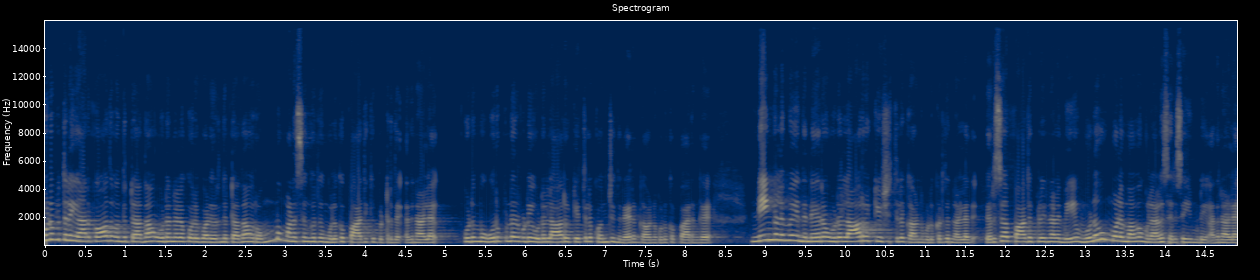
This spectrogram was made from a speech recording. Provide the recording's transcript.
குடும்பத்தில் யாருக்காவது வந்துட்டால் தான் உடல்நல குறைபாடு இருந்துட்டால் தான் ரொம்ப மனசுங்கிறது உங்களுக்கு பாதிக்கப்பட்டுருது. அதனால் குடும்ப உறுப்பினர்களுடைய உடல் ஆரோக்கியத்தில் கொஞ்சம் இந்த நேரம் கவனம் கொடுக்க பாருங்கள் நீங்களுமே இந்த நேரம் உடல் ஆரோக்கிய விஷயத்தில் கவனம் கொடுக்கறது நல்லது. பெருசாக பாதிப்பில்லைனாலுமே உணவு மூலமாக உங்களால் சரி செய்ய முடியும். அதனால்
